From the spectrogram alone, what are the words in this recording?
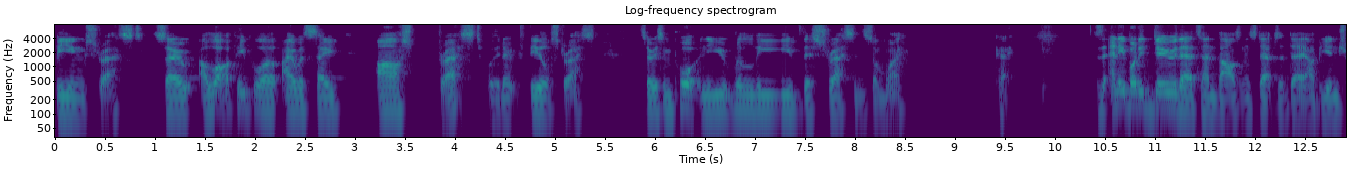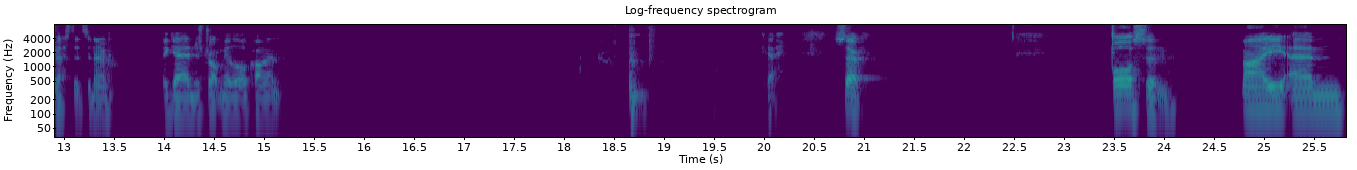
being stressed. So a lot of people, I would say, are stressed, but they don't feel stressed. So it's important you relieve this stress in some way. Okay. Does anybody do their 10,000 steps a day? I'd be interested to know. Again, just drop me a little comment. Okay. So awesome. My um,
